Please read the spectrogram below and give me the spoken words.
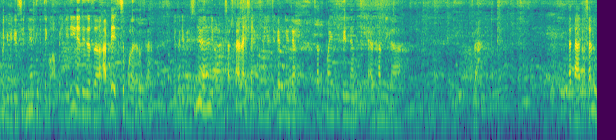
Pada video seterusnya kita tengok apa yang jadi. Kita Zaza update semula. Okey dah. Jumpa di video seterusnya. Jangan lupa subscribe, like, share, komen YouTube dan mengejar 1.36k. Alhamdulillah. Dah. Kata tak selalu.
